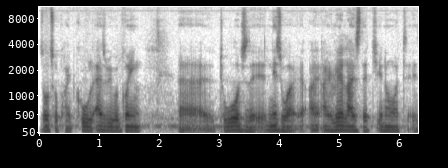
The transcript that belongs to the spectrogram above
It's also quite cool as we were going uh, towards the Nizwa, I, I, realized that, you know what, it,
